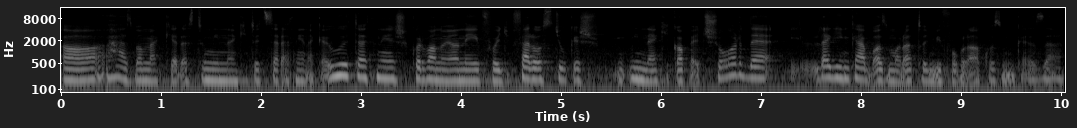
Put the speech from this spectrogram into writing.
a házban megkérdeztünk mindenkit, hogy szeretnének-e ültetni, és akkor van olyan év, hogy felosztjuk, és mindenki kap egy sor, de leginkább az maradt, hogy mi foglalkozunk ezzel.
